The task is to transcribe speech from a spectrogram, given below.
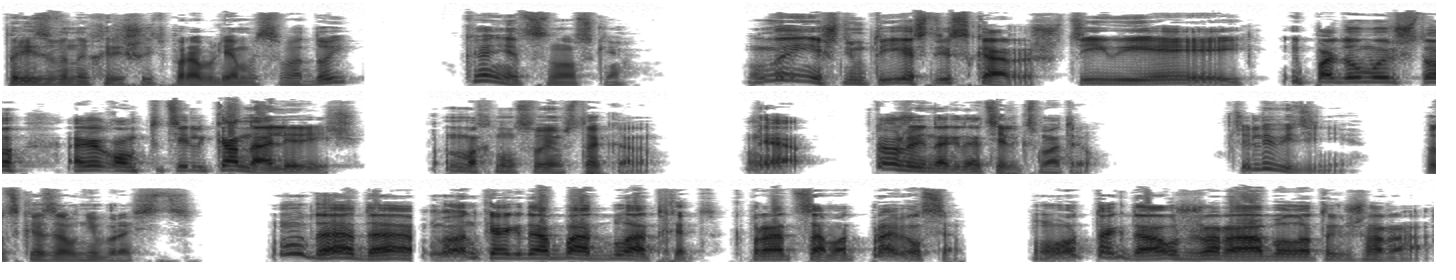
призванных решить проблемы с водой. Конец сноски. Нынешним-то, если скажешь, TVA, и подумают, что о каком-то телеканале речь. Он махнул своим стаканом. Я тоже иногда телек смотрю. Телевидение, подсказал небрасец. Ну да, да, он когда Бат Бладхед к праотцам отправился, вот тогда уж жара была так жара.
